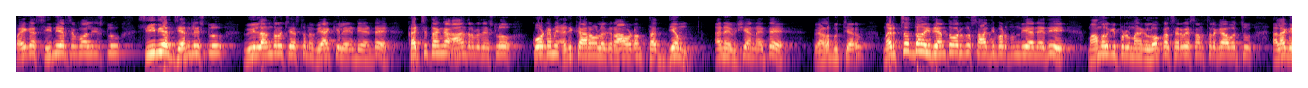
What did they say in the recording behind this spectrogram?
పైగా సీనియర్ సెఫాలజిస్టులు సీనియర్ జర్నలిస్టులు వీళ్ళందరూ చేస్తున్న వ్యాఖ్యలు ఏంటి అంటే ఖచ్చితంగా ఆంధ్రప్రదేశ్లో కూటమి అధికారంలోకి రావడం తథ్యం అనే విషయాన్ని అయితే వెళ్ళబుచ్చారు. మరి చూద్దాం ఇది ఎంతవరకు సాధ్యపడుతుంది అనేది మామూలుగా ఇప్పుడు మనకి లోకల్ సర్వే సంస్థలు కావచ్చు అలాగే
